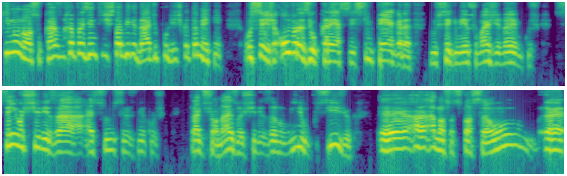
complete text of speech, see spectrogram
que no nosso caso representa instabilidade política também. Ou seja, ou o Brasil cresce, se integra nos segmentos mais dinâmicos, sem hostilizar as, seus vínculos tradicionais, hostilizando o mínimo possível, é, a, a, nossa situação é,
